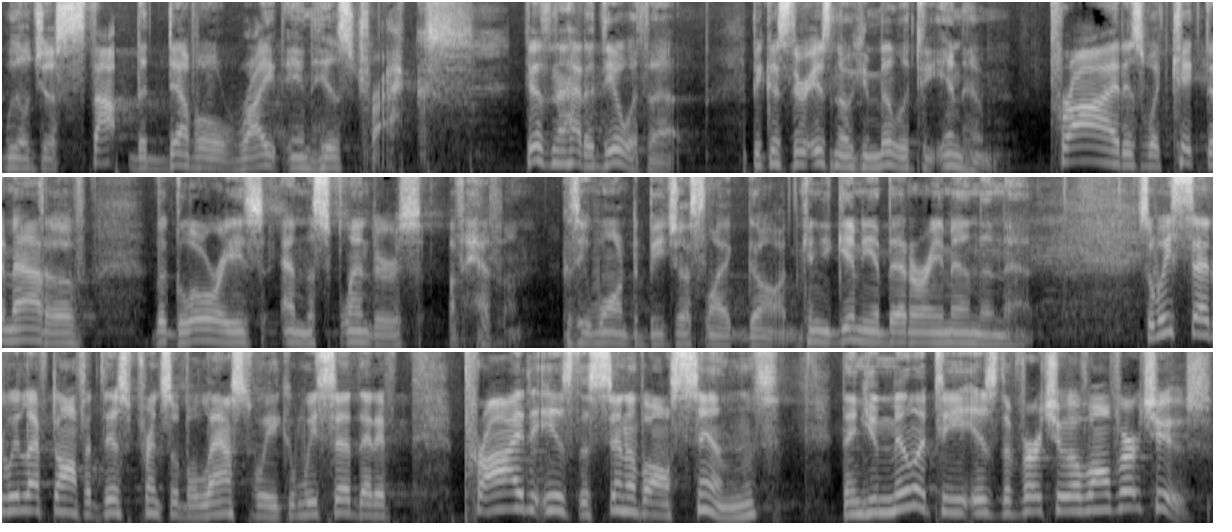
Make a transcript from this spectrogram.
will just stop the devil right in his tracks. He doesn't know how to deal with that because there is no humility in him. Pride is what kicked him out of the glories and the splendors of heaven because he wanted to be just like God. Can you give me a better amen than that? So we said we left off at this principle last week, and we said that if pride is the sin of all sins, then humility is the virtue of all virtues.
